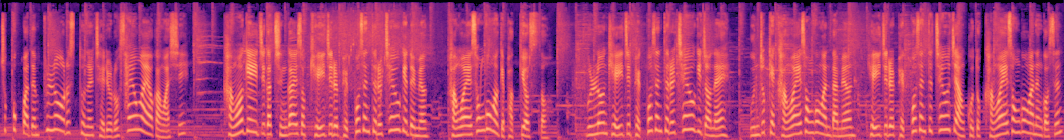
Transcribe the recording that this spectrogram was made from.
축복받은 플로어르 스톤을 재료로 사용하여 강화 시 강화 게이지가 증가해서 게이지를 100%를 채우게 되면 강화에 성공하게 바뀌었어. 물론 게이지 100%를 채우기 전에 운 좋게 강화에 성공한다면 게이지를 100% 채우지 않고도 강화에 성공하는 것은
